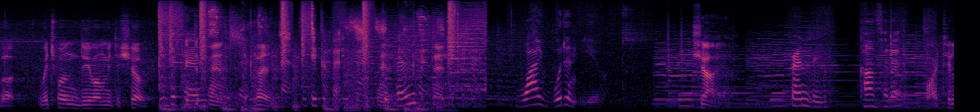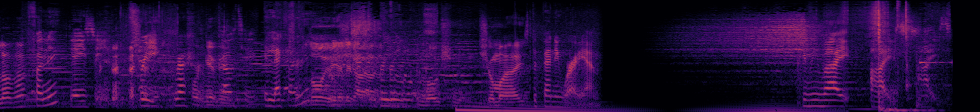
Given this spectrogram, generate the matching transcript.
But which one do you want me to show? It depends. Depends. Depends. It depends. Depends. Depends. Why wouldn't you? Shy. Friendly. Confident. Party lover. Funny. Lazy. Free. Rational. Forgiving. Electric. Loyal. Shy. Free. Emotional. Show my eyes. Depending where I am. Give me my eyes. Eyes.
